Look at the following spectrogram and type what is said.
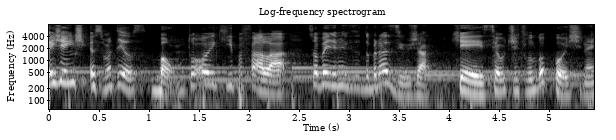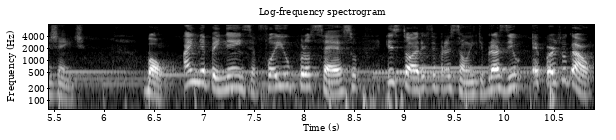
Oi, gente, eu sou o Matheus. Bom, tô aqui pra falar sobre a independência do Brasil já, que esse é o título do post, né, gente? Bom, a independência foi o processo histórico de pressão entre Brasil e Portugal.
